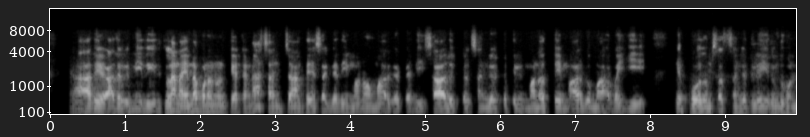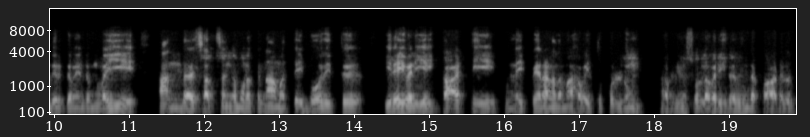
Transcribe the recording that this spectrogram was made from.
அது அதற்கு நீ இதுக்கெல்லாம் நான் என்ன பண்ணணும்னு கேட்டேன்னா சஞ்சாந்தே சகதி மனோமார்க கதி. சாதுக்கள் சங்கத்தில் மனத்தை மார்க்கமாக வையி. எப்போதும் சத்சங்கத்திலே இருந்து கொண்டிருக்க வேண்டும் வையி. அந்த சத்சங்கம் உனக்கு நாமத்தை போதித்து இறைவழியை காட்டி உன்னை பேரானந்தமாக வைத்துக் கொள்ளும் அப்படின்னு சொல்ல வருகிறது இந்த பாடல்.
